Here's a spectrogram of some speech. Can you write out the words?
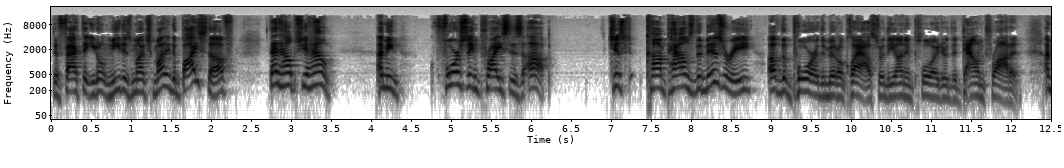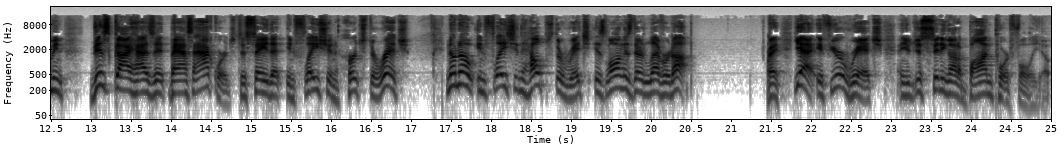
the fact that you don't need as much money to buy stuff that helps you out. I mean forcing prices up just compounds the misery of the poor the middle class or the unemployed or the downtrodden. I mean this guy has it bass backwards to say that inflation hurts the rich no no inflation helps the rich as long as they're levered up Right? Yeah, if you're rich and you're just sitting on a bond portfolio,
